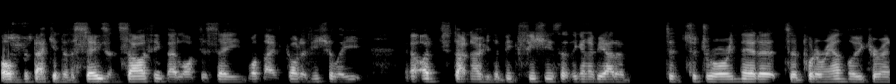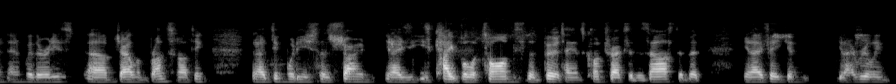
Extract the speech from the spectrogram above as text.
of the back end of the season. So I think they'd like to see what they've got initially. I just don't know who the big fish is that they're going to be able to, to, to draw in there to, to put around Luka and, and whether it is um, Jalen Brunson. I think, you know, Dinwiddie has shown, you know, he's, capable at times. The Bertans contract's a disaster, but, you know, if he can, you know, really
